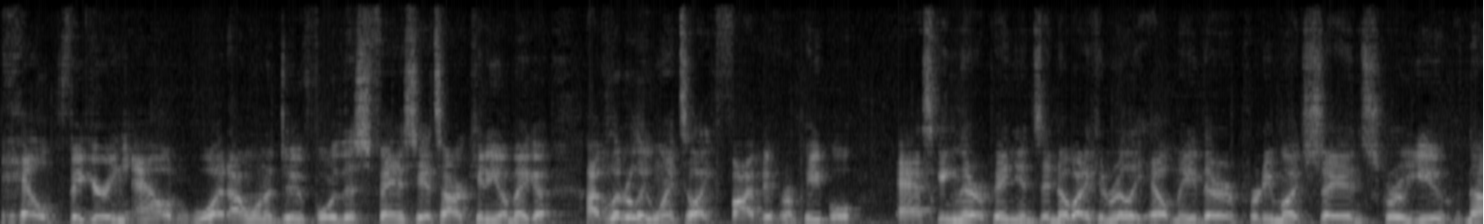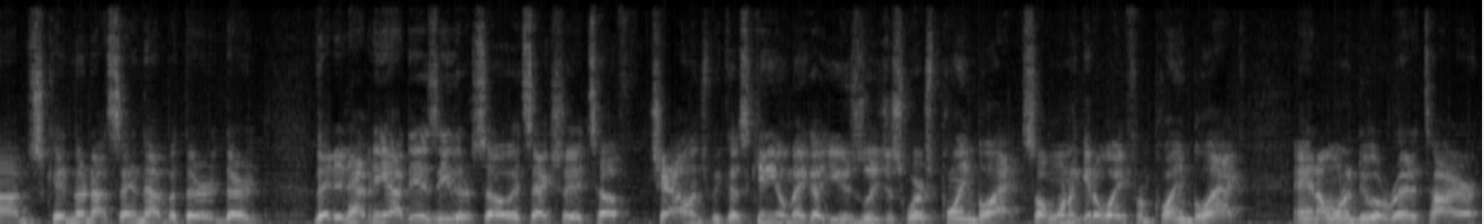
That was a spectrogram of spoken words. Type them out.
help figuring out what I want to do for this Fantasy Attire Kenny Omega. I've literally went to like five different people asking their opinions and nobody can really help me. They're pretty much saying, screw you. No, I'm just kidding. They're not saying that, but they're, they're, they didn't have any ideas either, so it's actually a tough challenge because Kenny Omega usually just wears plain black. So I want to get away from plain black and I want to do a red attire.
